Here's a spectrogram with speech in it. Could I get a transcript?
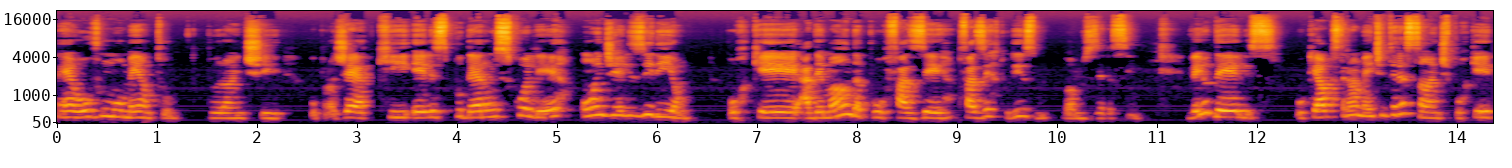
né, houve um momento durante o projeto que eles puderam escolher onde eles iriam, porque a demanda por fazer fazer turismo, vamos dizer assim, veio deles, o que é algo extremamente interessante, porque,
